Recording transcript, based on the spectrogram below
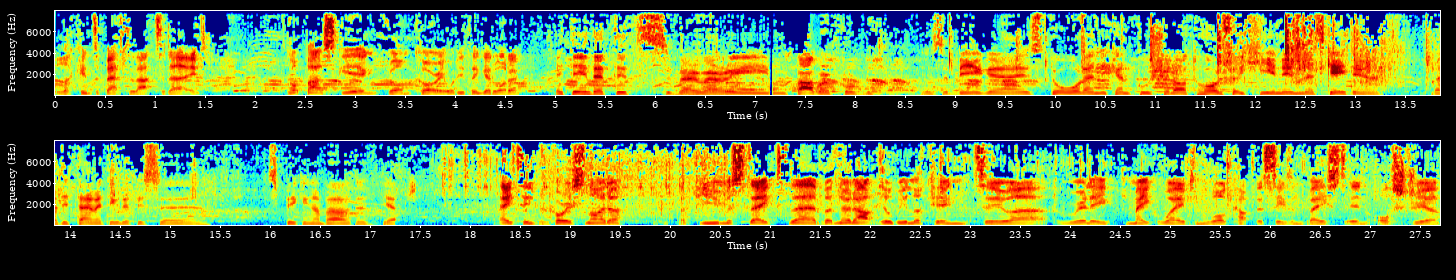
looking to better that today. Not bad skiing from Corey. What do you think, Eduardo? I think that it's very, very powerful. He's a big, uh, he's tall and he can push a lot. Also keen in uh, skating. By the time I think that he's uh, speaking about it. Yeah. 18th Corey Snyder. A few mistakes there, but no doubt he'll be looking to uh, really make waves in the World Cup this season, based in Austria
